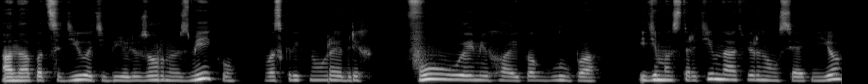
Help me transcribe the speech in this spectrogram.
Она подсадила тебе иллюзорную змейку? воскликнул Редрих. Фу, Эмихай, как глупо! И демонстративно отвернулся от нее,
